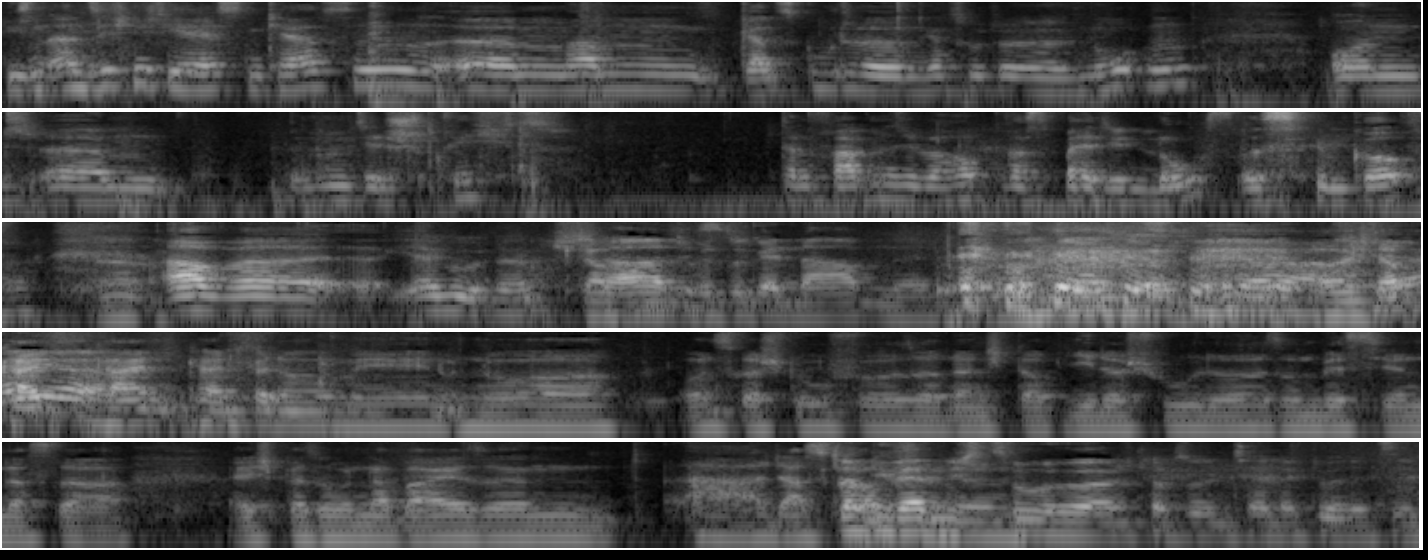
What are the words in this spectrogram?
die sind an sich nicht die hellsten Kerzen, ähm, haben ganz gute, ganz gute Noten und ähm, wenn man mit denen spricht, dann fragt man sich überhaupt, was bei denen los ist im Kopf. Ja. Aber äh, ja gut, ne? Schade, ich würde so gerne Namen nennen. Aber ich glaube, Ja, kein, ja. Kein, kein Phänomen und nur unserer Stufe, sondern ich glaube, jeder Schule so ein bisschen, dass da echt Personen dabei sind. Ah, das Ich glaube, die werden nicht zuhören. Ich glaube, so intellektuell sind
